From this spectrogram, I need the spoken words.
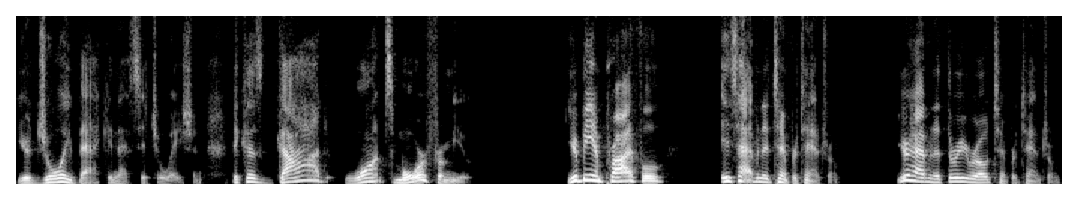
your joy back in that situation because God wants more from you. You're being prideful, is having a temper tantrum. You're having a three year old temper tantrum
